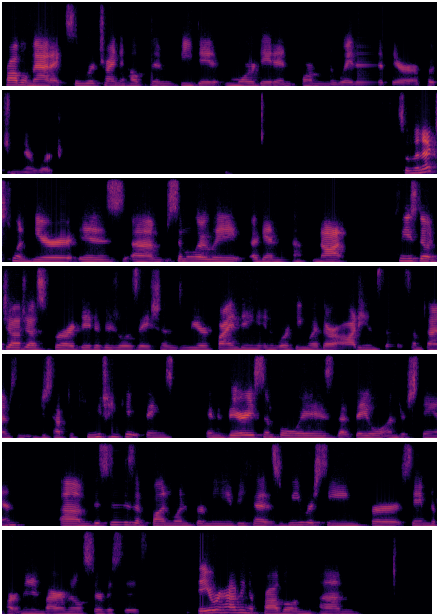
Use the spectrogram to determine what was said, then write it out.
problematic. So we're trying to help them be data more data informed in the way that, that they're approaching their work. So the next one here is um, similarly again not please don't judge us for our data visualizations. We are finding in working with our audience that sometimes you just have to communicate things in very simple ways that they will understand. Um, this is a fun one for me because we were seeing for same department environmental services, they were having a problem um,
